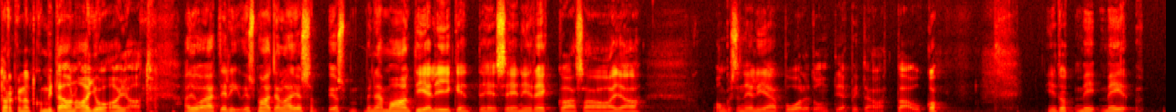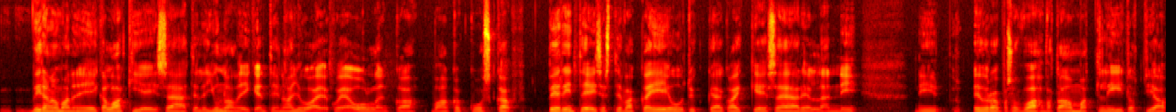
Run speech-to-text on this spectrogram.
tarkennatko, mitä on ajoajat? Ajoajat, eli jos me ajatellaan, jos, jos mennään maantieliikenteeseen, niin rekkaa saa ajaa, onko se neljä ja puoli tuntia pitää olla tauko. Niin tot, me, me, viranomainen eikä laki ei säätele junaliikenteen ajoaikoja ollenkaan, vaan koska perinteisesti vaikka EU tykkää kaikkea säädellä, niin, niin Euroopassa on vahvat ammattiliitot ja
